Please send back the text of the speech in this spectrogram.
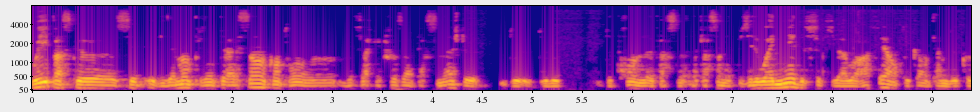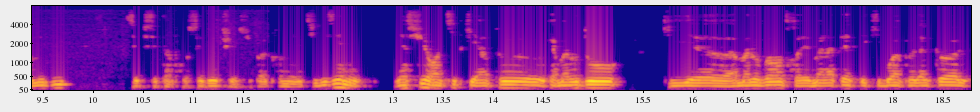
Oui, parce que c'est évidemment plus intéressant quand on veut faire quelque chose d'un personnage de, de, de, de prendre la personne, la personne la plus éloignée de ce qu'il va avoir à faire, en tout cas en termes de comédie. C'est, un procédé que je ne suis pas le premier à utiliser, mais bien sûr, un type qui est un peu, qui a mal au dos, qui a mal au ventre et mal à tête et qui boit un peu d'alcool,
